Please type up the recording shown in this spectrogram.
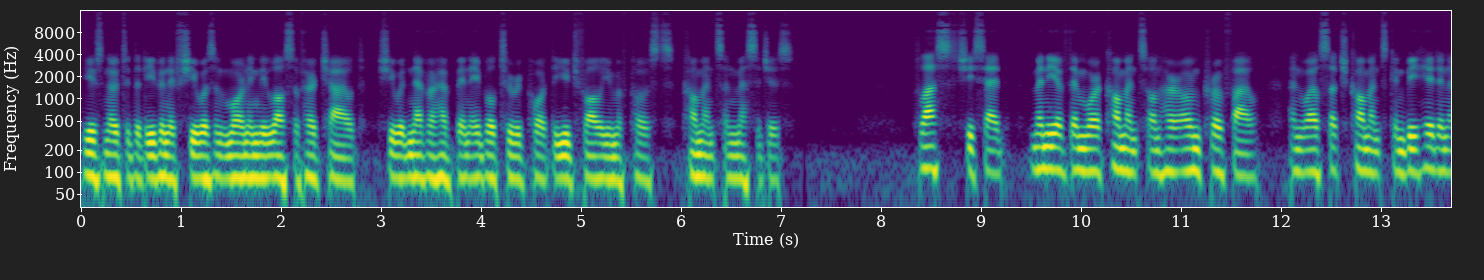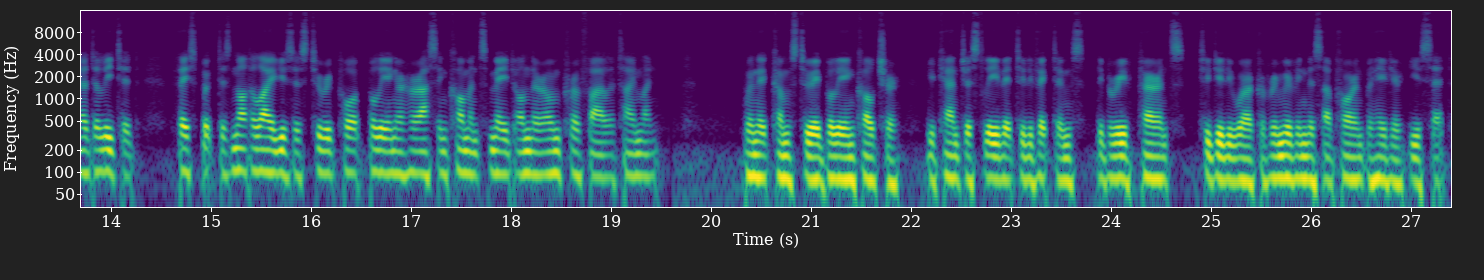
Hughes noted that even if she wasn't mourning the loss of her child, she would never have been able to report the huge volume of posts, comments and messages. Plus, she said, many of them were comments on her own profile, and while such comments can be hidden or deleted, Facebook does not allow users to report bullying or harassing comments made on their own profile or timeline. When it comes to a bullying culture, you can't just leave it to the victims, the bereaved parents, to do the work of removing this abhorrent behavior, you said.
